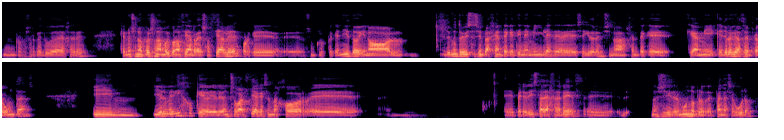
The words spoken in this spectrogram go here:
un profesor que tuve de ajedrez, que no es una persona muy conocida en redes sociales porque eh, es un club pequeñito y no... Yo no entrevisto siempre a gente que tiene miles de seguidores, sino a gente que, que a mí, que yo le quiero hacer preguntas y, y él me dijo que Leoncho García, que es el mejor eh, eh, periodista de ajedrez, eh, no sé si del mundo, pero de España seguro,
